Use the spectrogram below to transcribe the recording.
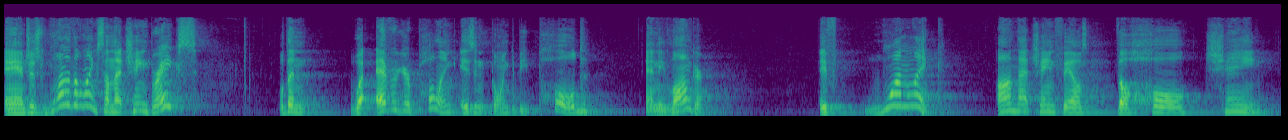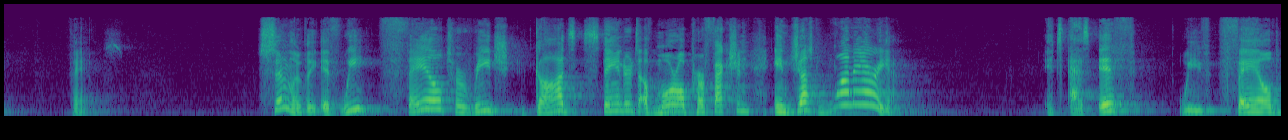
and just one of the links on that chain breaks, well, then whatever you're pulling isn't going to be pulled any longer. If one link on that chain fails, the whole chain fails. Similarly, if we fail to reach God's standards of moral perfection in just one area, it's as if we've failed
